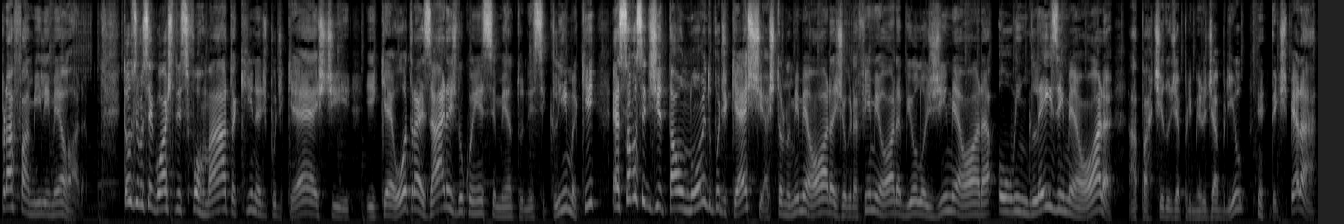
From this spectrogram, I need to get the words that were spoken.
pra família em meia hora. Então, se você gosta desse formato aqui, né, de podcast e, e quer outras áreas do conhecimento nesse clima aqui, é só você digitar o nome do podcast, Astronomia Meia Hora, Geografia Meia Hora, Biologia Meia Hora ou Inglês em Meia Hora, a partir do dia 1 de abril, tem que esperar,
